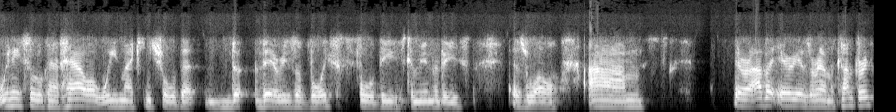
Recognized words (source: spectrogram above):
We need to look at how are we making sure that th- there is a voice for these communities as well. Um, there are other areas around the country.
